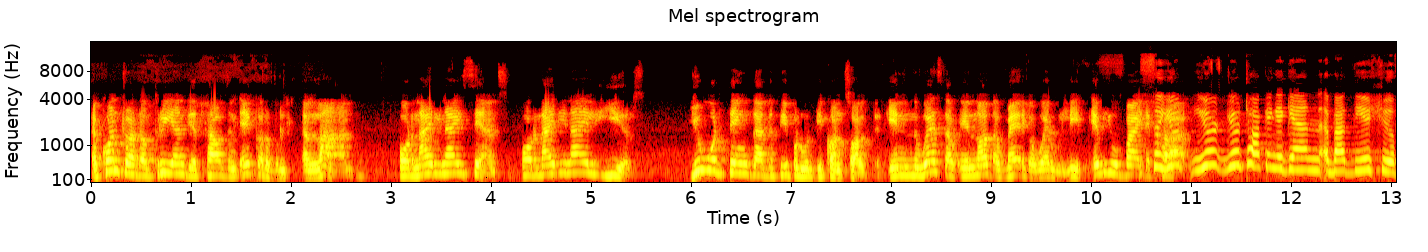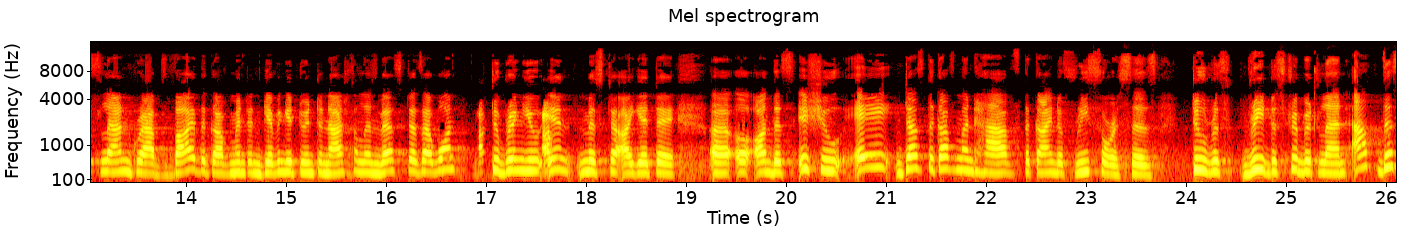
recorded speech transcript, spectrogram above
A contract of 300,000 acres of land for 99 cents for 99 years you would think that the people would be consulted. In the West, of, in North America, where we live, if you buy the so car... So you're, you're, you're talking again about the issue of land grabs by the government and giving it to international investors. I want to bring you in, Mr. Ayittey, uh, uh, on this issue. A, does the government have the kind of resources to redistribute land at this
